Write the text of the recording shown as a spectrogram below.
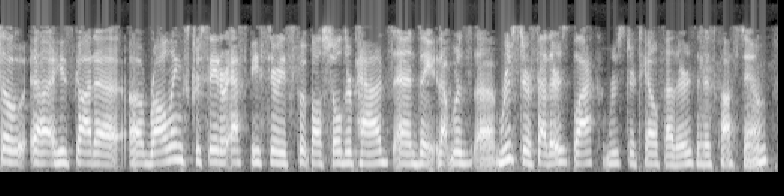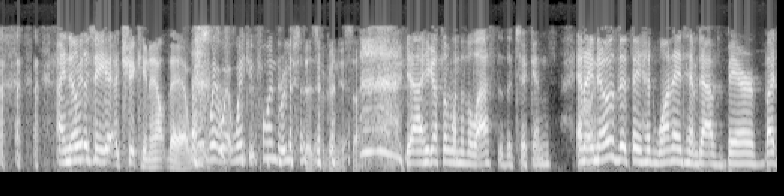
So uh, he's got a, a Rawlings Crusader FB Series football shoulder pads, and they, that was uh, rooster feathers, black rooster tail feathers in his costume. I know Where that they. get a chicken out there? Where, where, where, where do you find roosters, for goodness sake? yeah, he got the one of the last of the chickens. And I know that they had wanted him to have bare butt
